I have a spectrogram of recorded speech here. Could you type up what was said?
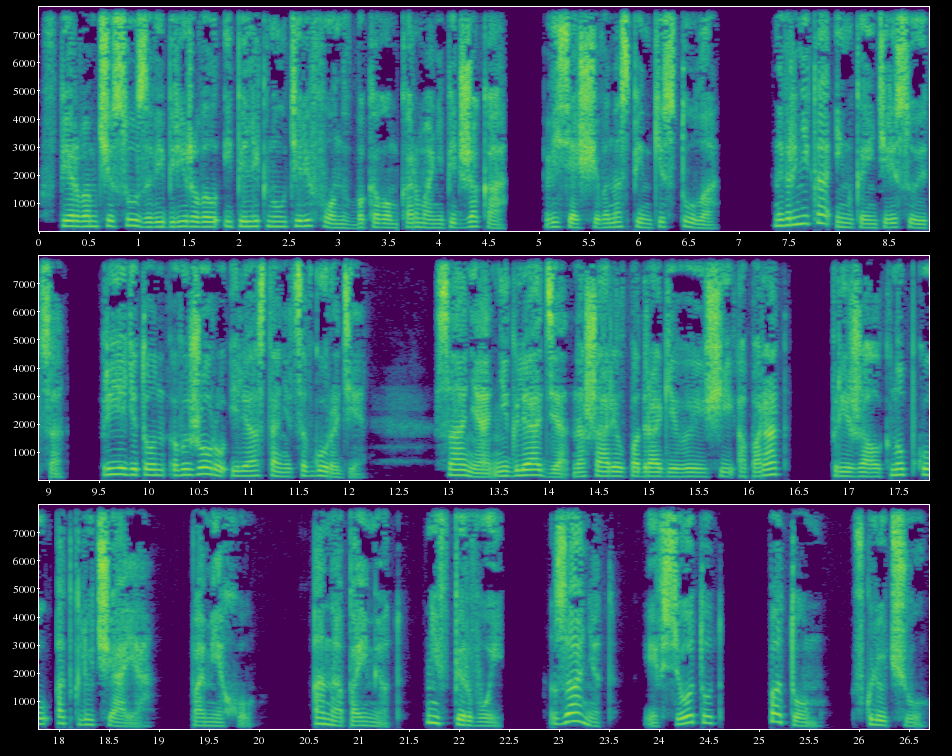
В первом часу завибрировал и пиликнул телефон в боковом кармане пиджака, висящего на спинке стула. Наверняка Инка интересуется, приедет он в Ижору или останется в городе. Саня, не глядя, нашарил подрагивающий аппарат, прижал кнопку, отключая помеху. Она поймет, не впервой. Занят, и все тут. Потом включу.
